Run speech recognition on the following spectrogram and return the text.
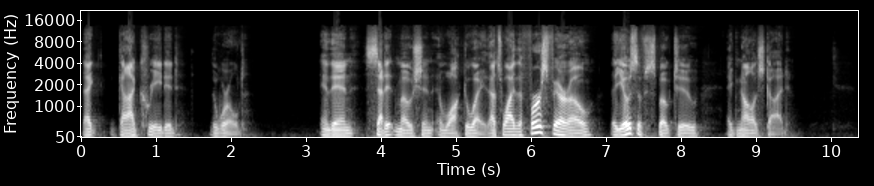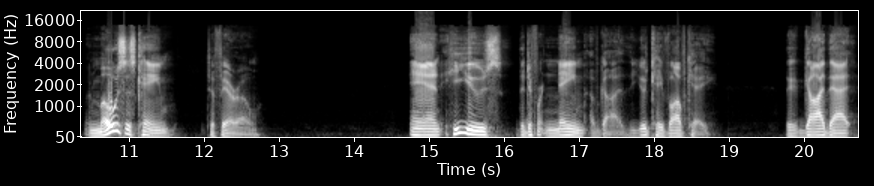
that God created the world and then set it in motion and walked away. That's why the first Pharaoh that Joseph spoke to acknowledged God. When Moses came to Pharaoh, and he used the different name of God, the Yud Ke Vav Ke, the God that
